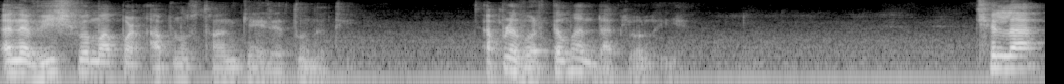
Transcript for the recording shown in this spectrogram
અને વિશ્વમાં પણ આપણું સ્થાન ક્યાંય રહેતું નથી. આપણે વર્તમાન દાખલો લઈએ. છેલ્લા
